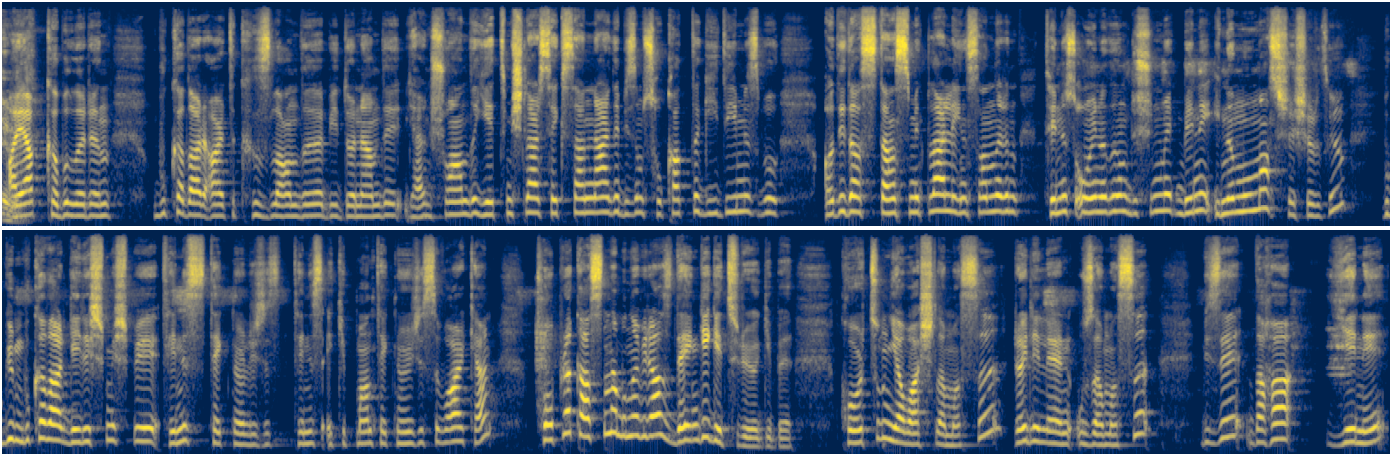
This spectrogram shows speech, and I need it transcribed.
evet. ayakkabıların bu kadar artık hızlandığı bir dönemde yani şu anda 70'ler 80'lerde bizim sokakta giydiğimiz bu Adidas Stan Smith'lerle insanların tenis oynadığını düşünmek beni inanılmaz şaşırtıyor. Bugün bu kadar gelişmiş bir tenis teknolojisi, tenis ekipman teknolojisi varken toprak aslında buna biraz denge getiriyor gibi. Kortun yavaşlaması, rallilerin uzaması bize daha yeni,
